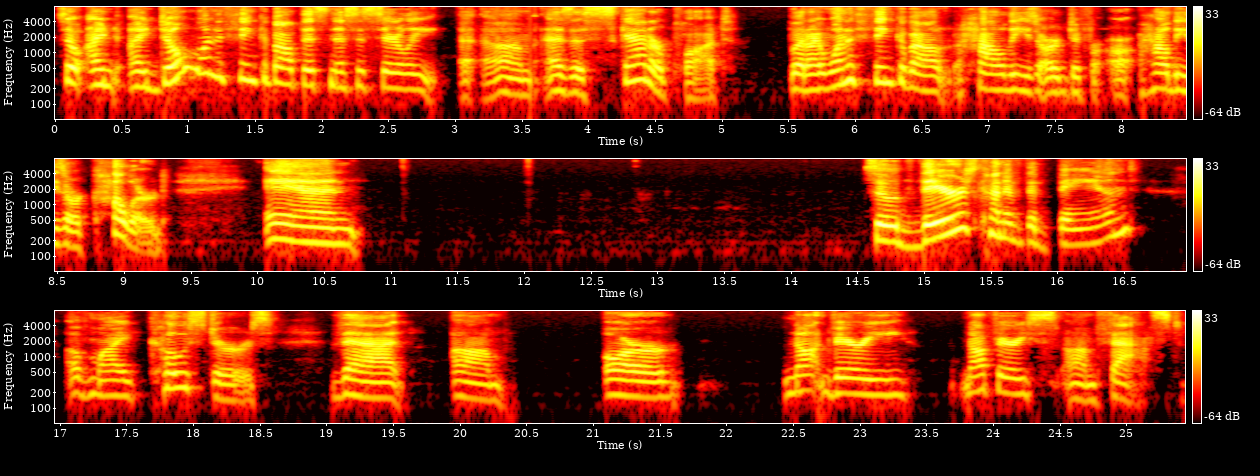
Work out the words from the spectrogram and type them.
So I, I don't want to think about this necessarily uh, um, as a scatter plot, but I want to think about how these are different, uh, how these are colored. And so there's kind of the band of my coasters that um, are not very not very um, fast.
